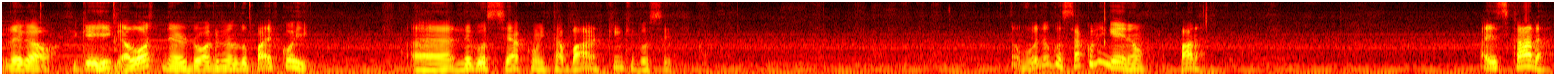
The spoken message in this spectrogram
Legal, fiquei rico. A Lot herdou a grana do pai e ficou rico. Uh, negociar com Itabara? Quem que é você? Não vou negociar com ninguém, não. Para. Aí esse cara.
